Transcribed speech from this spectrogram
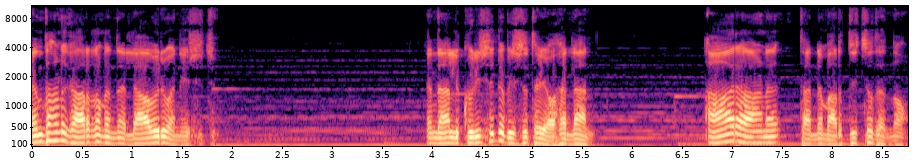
എന്താണ് കാരണമെന്ന് എല്ലാവരും അന്വേഷിച്ചു. എന്നാൽ കുരിശിന്റെ വിശുദ്ധ യോഹന്നാൻ ആരാണ് തന്നെ മർദ്ദിച്ചതെന്നോ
